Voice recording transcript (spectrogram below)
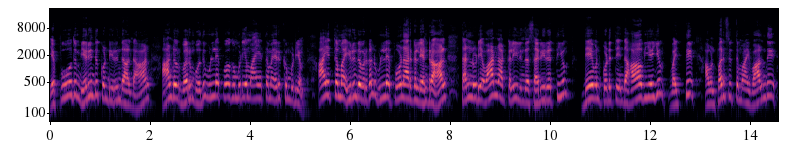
எப்போதும் எரிந்து கொண்டு இருந்தால்தான் ஆண்டவர் வரும்போது உள்ளே போக முடியும் ஆயத்தமாக இருக்க முடியும். ஆயத்தமாக இருந்தவர்கள் உள்ளே போனார்கள் என்றால் தன்னுடைய வாழ்நாட்களில் இந்த சரீரத்தையும் தேவன் கொடுத்த இந்த ஆவியையும் வைத்து அவன் பரிசுத்தமாய் வாழ்ந்து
